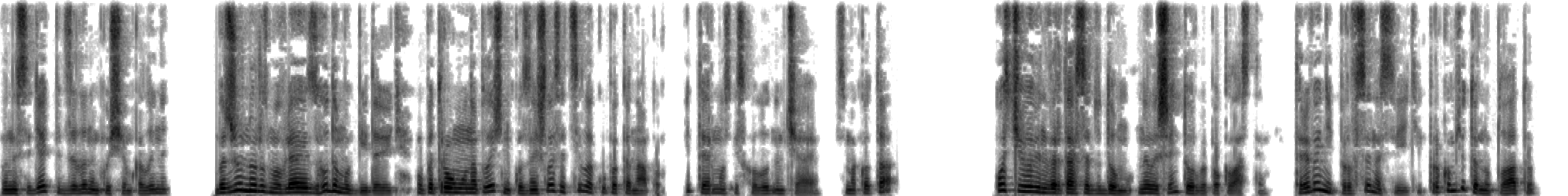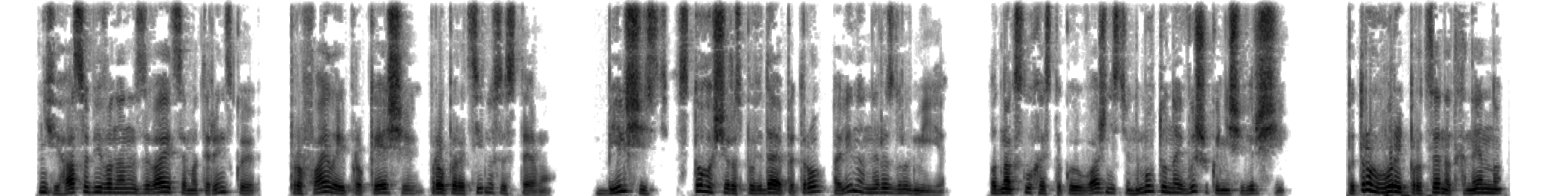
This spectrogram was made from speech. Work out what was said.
Вони сидять під зеленим кущем калини, безжурно розмовляють, згодом обідають. У Петровому наплечнику знайшлася ціла купа канапок і термос із холодним чаєм. Смакота. Ось чого він вертався додому, не лише торби покласти. Теревеніть про все на світі, про комп'ютерну плату. Ніфіга собі вона називається материнською, про файли і про кеші, про операційну систему. Більшість з того, що розповідає Петро, Аліна не розуміє, однак слухає з такою уважністю, немов то найвишуканіші вірші. Петро говорить про це натхненно,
